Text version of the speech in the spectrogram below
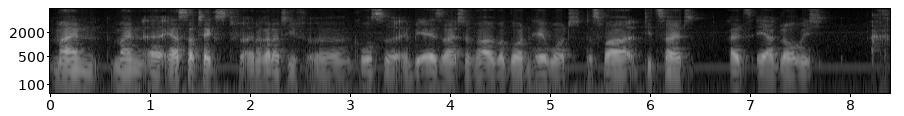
mein, mein äh, erster Text für eine relativ äh, große NBA-Seite war über Gordon Hayward. Das war die Zeit, als er, glaube ich, ach,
